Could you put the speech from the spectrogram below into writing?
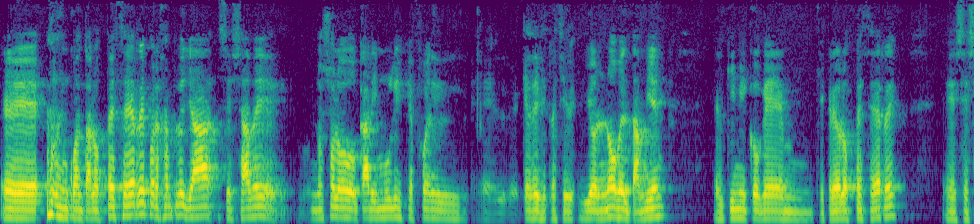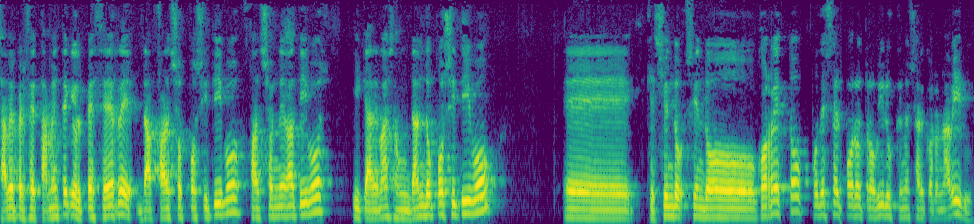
Eh, en cuanto a los PCR, por ejemplo, ya se sabe, no solo Karim Mullis, que fue el, que recibió el Nobel también, el químico que, creó los PCR, eh, se sabe perfectamente que el PCR da falsos positivos, falsos negativos y que además, aun dando positivo, eh, que siendo, siendo correcto, puede ser por otro virus que no sea el coronavirus,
